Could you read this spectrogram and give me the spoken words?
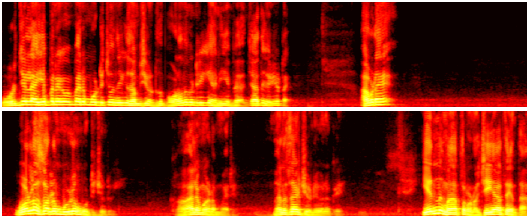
ഒറിജിനൽ അയ്യപ്പനെ മരം മൂട്ടിച്ചോ എനിക്ക് സംശയമുണ്ട്. പോകണമെന്ന് കൊണ്ടിരിക്കുകയാണ് ഈ അഞ്ചാത്ത് കഴിയട്ടെ. അവിടെ ഉള്ള സ്വർണം മുഴുവൻ മൂട്ടിച്ചുകൊണ്ട് പോയി. കാലമാടന്മാർ മനസാക്ഷിയുണ്ട് ഇവനൊക്കെ. എന്ന് മാത്രമാണോ ചെയ്യാത്ത എന്താ?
